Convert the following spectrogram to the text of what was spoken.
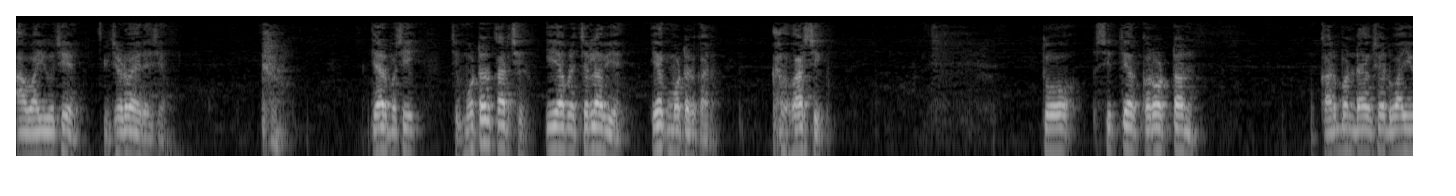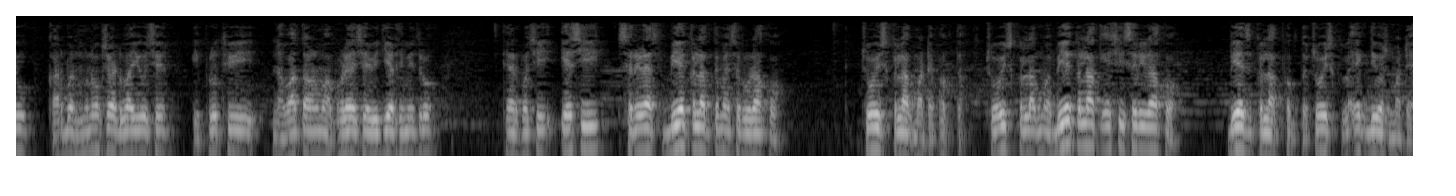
આ વાયુ છે, એ જળવાઈ રહે છે. ત્યાર પછી જે મોટર કાર છે, એ આપણે ચલાવીએ, એક મોટર કાર વાર્ષિક. તો સિત્તેર કરોડ ટન કાર્બન ડાયોક્સાઇડ વાયુ કાર્બન મોનોક્સાઇડ વાયુ છે, એ પૃથ્વીના વાતાવરણમાં ભળે છે, વિદ્યાર્થી મિત્રો. ત્યાર પછી એસી સરેરાશ બે કલાક તમે શરૂ રાખો. ચોવીસ કલાક માટે ફક્ત. ચોવીસ કલાકમાં બે કલાક એસી શરીર રાખો. બે જ કલાક ફક્ત. ચોવીસ કલાક, એક દિવસ માટે.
